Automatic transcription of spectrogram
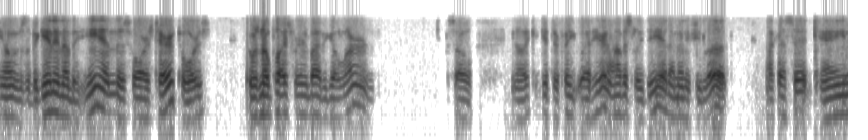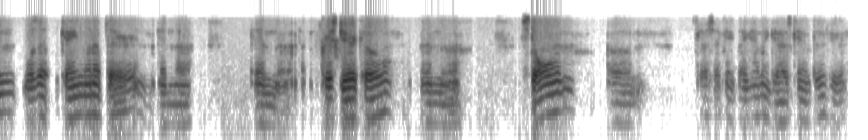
you know it was the beginning of the end as far as territories. There was no place for anybody to go learn. So, you know, they could get their feet wet here, and obviously did. I mean, if you look, like I said, Kane was up. Kane went up there, and and, uh, and uh, Chris Jericho and uh, Storm. Um, gosh, I can't think how many guys came through here.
